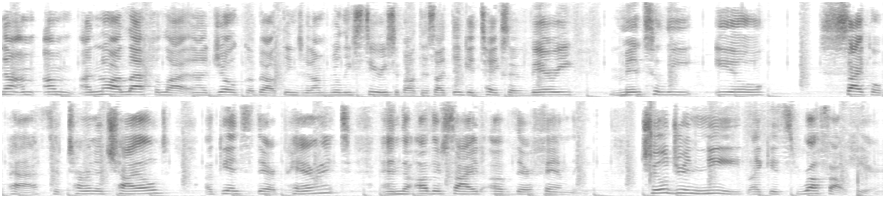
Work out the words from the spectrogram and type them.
no I'm, I'm I know I laugh a lot and I joke about things, but I'm really serious about this. I think it takes a very mentally ill psychopath to turn a child against their parent and the other side of their family. Children need, like it's rough out here,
